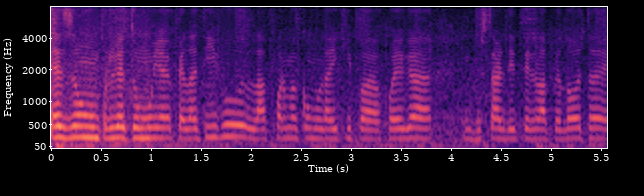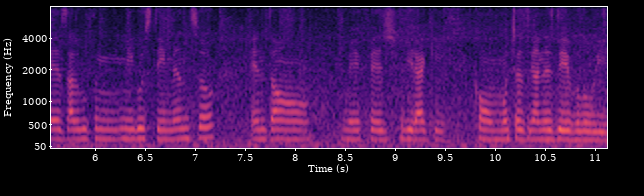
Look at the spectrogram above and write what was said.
Es un proyecto muy apelativo, la forma como la equipa juega, gustar de tener la pelota es algo que me gusta inmenso, entonces me fez vir aquí con muchas ganas de evoluir.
